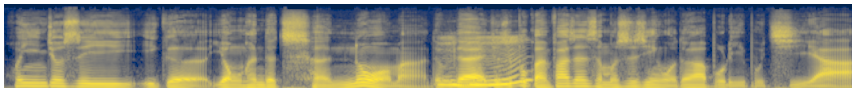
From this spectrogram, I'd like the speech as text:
婚姻就是一一个永恒的承诺嘛，对不对？嗯就是不管发生什么事情，我都要不离不弃啊。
